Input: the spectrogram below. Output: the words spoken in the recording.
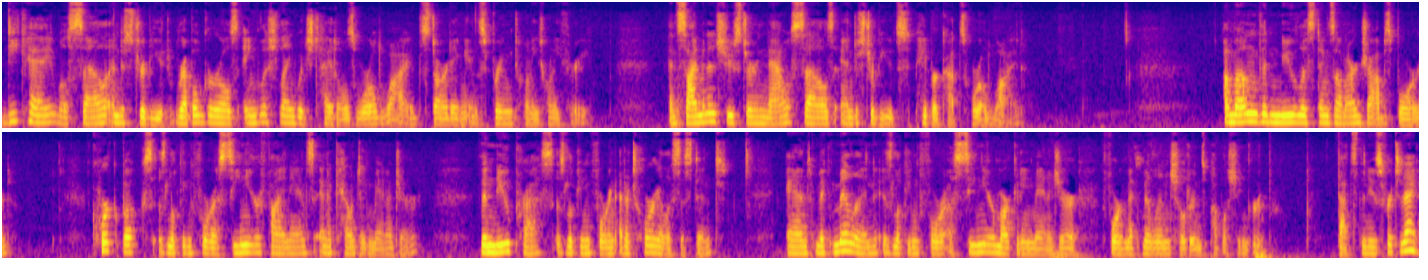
DK will sell and distribute Rebel Girls English language titles worldwide starting in spring 2023. And Simon & Schuster now sells and distributes Papercutz worldwide. Among the new listings on our jobs board, Quirk Books is looking for a senior finance and accounting manager, the New Press is looking for an editorial assistant, and Macmillan is looking for a senior marketing manager for Macmillan Children's Publishing Group. That's the news for today.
